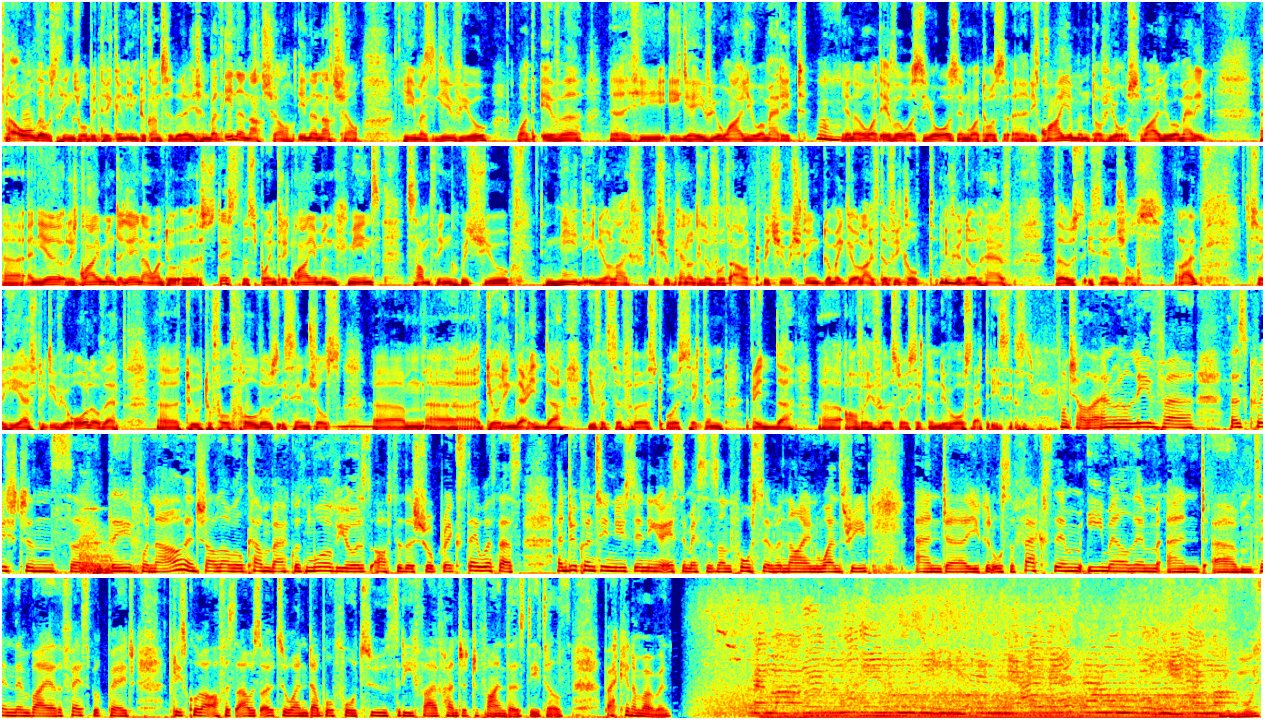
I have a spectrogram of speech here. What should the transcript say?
all those things will be taken into consideration. But in a nutshell, in a nutshell, he must give you whatever uh, he, he gave you while you were married. Mm. You know, whatever was yours and what was a requirement of yours while you were married. Uh, and here, requirement again, I want to uh, stress this point. Requirement means something which you need in your life, which you cannot live without, which you which is going to make your life difficult mm. if you hmm. don't have those essentials, right? So he has to give you all of that uh, to to fulfill those essentials. Um, uh, uh, during the iddah, if it's a first or a second iddah uh, of a first or a second divorce, that is. Yes. Inshallah. And we'll leave uh, those questions there for now. Inshallah, we'll come back with more of yours after the short break. Stay with us and do continue sending your SMSs on 47913. And you can also fax them, email them, and um, send them via the Facebook page. Please call our office hours 021 442 3500 to find those details. Back in a moment.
